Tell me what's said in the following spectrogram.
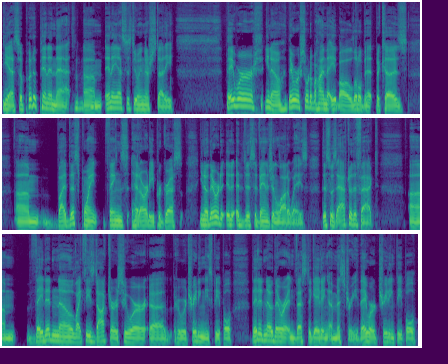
Yeah, so put a pin in that. Mm-hmm. Um, NAS is doing their study. They were, you know, they were sort of behind the eight ball a little bit because um, by this point things had already progressed. You know, they were at a disadvantage in a lot of ways. This was after the fact. Um, they didn't know, like these doctors who were uh, who were treating these people, they didn't know they were investigating a mystery. They were treating people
